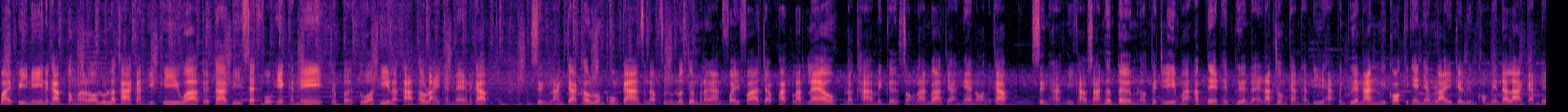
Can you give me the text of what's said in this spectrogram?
ปลายปีนี้นะครับ ต้องมารอลุ้นราคากันอีกทีว่า Toyota BZ4X คันนี้จะเปิดตัวที่ราคาเท่าไหร่กันแน่นะครับ ซึ่งหลังจากเข้าร่วมโครงการสนับสนุนรถยนต์พลังงานไฟฟ้าจากภาครัฐแล้ว ราคาไม่เกิน 2 ล้านบาทอย่างแน่นอนนะครับ ซึ่งหากมีข่าวสารเพิ่มเติม เราก็จะรีบมาอัปเดตให้เพื่อนได้รับชมกันทันที หากเพื่อนๆนั้นมีข้อคิดเห็นอย่างไรก็ลืมคอมเมนต์ด้านล่างกันได้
